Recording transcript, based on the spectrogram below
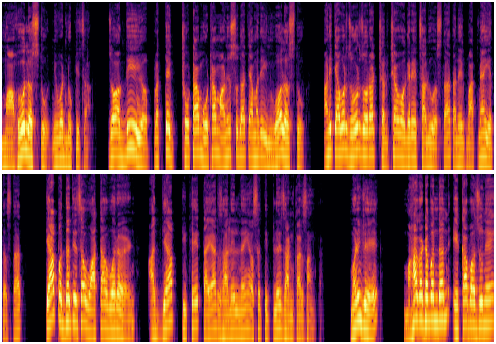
माहोल असतो निवडणुकीचा. जो अगदी प्रत्येक छोटा मोठा माणूससुद्धा त्यामध्ये इन्व्हॉल्व असतो आणि त्यावर जोरजोरात चर्चा वगैरे चालू असतात अनेक बातम्या येत असतात. त्या पद्धतीचं वातावरण अद्याप तिथे तयार झालेलं नाही असं तिथले जाणकार सांगतात. म्हणजे महागठबंधन एका बाजूने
